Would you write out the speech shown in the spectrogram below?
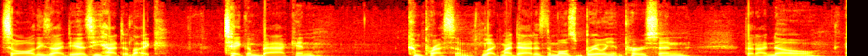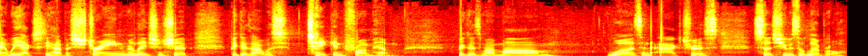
So all these ideas, he had to like take them back and compress them. Like my dad is the most brilliant person that I know, and we actually have a strained relationship because I was taken from him. Because my mom was an actress, so she was a liberal.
